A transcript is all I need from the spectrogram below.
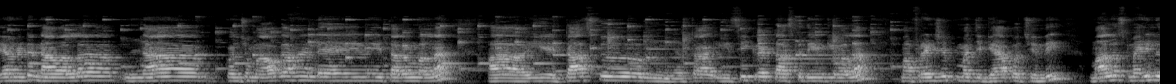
ఏమనంటే నా వల్ల నా కొంచెం అవగాహన లేని తరం వల్ల ఈ టాస్క్ ఈ సీక్రెట్ టాస్క్ దీంట్లో వల్ల మా ఫ్రెండ్షిప్ మధ్య గ్యాప్ వచ్చింది. మాలో స్మైల్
